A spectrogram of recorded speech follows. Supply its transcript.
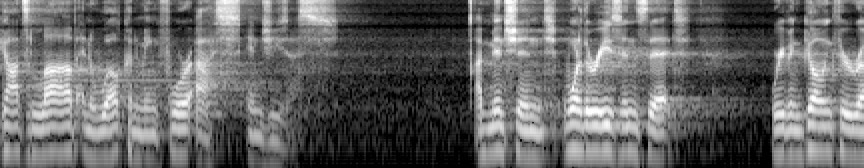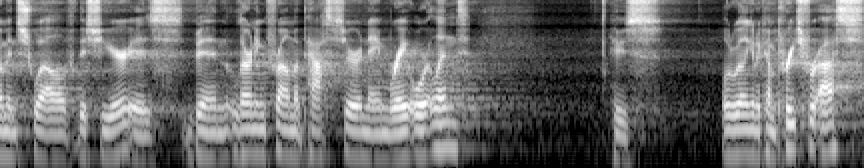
God's love and welcoming for us in Jesus. I mentioned one of the reasons that we're even going through Romans 12 this year is been learning from a pastor named Ray Ortlund, who's Lord willing going to come preach for us.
